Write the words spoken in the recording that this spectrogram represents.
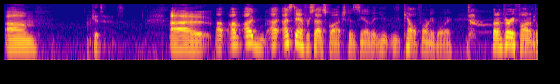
Um, good times. Uh, I, I, I, I stand for Sasquatch because you know the, he- he's California boy, but I'm very fond of the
